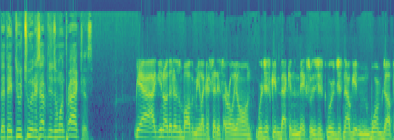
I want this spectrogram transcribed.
that they threw two interceptions in one practice. Yeah, you know that doesn't bother me. Like I said, it's early on. We're just getting back in the mix. We're just we're just now getting warmed up.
